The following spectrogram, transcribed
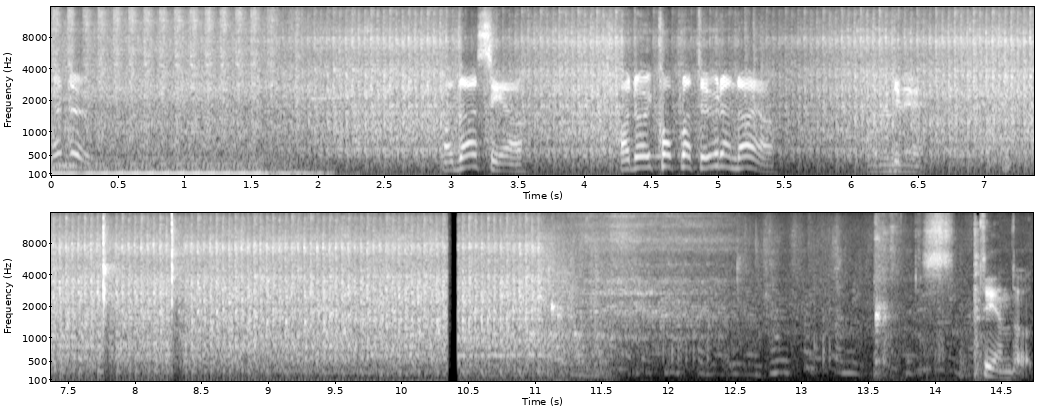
Men du. Ja, där ser jag. Ja, du har ju kopplat ur den där ja. Stendöd.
